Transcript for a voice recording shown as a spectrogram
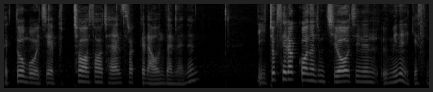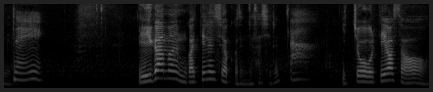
백도 뭐 이제 붙여서 자연스럽게 나온다면은 이쪽 세력권은 좀 지워지는 의미는 있겠습니다. 네. 일감은 뭔가 뛰는 수였거든요, 사실은. 아, 이쪽을 띄어서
